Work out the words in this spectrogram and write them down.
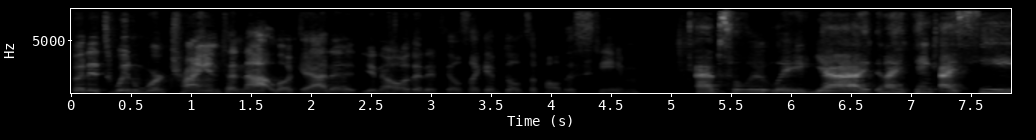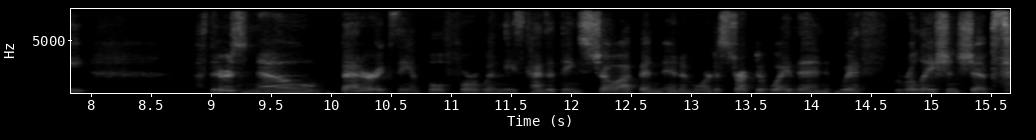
but it's when we're trying to not look at it you know that it feels like it builds up all this steam. Absolutely. Yeah I, and i think i see there's no better example for when these kinds of things show up in, in a more destructive way than with relationships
